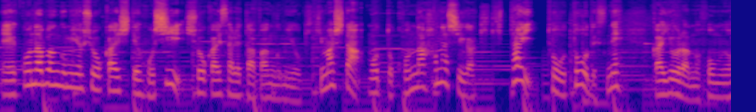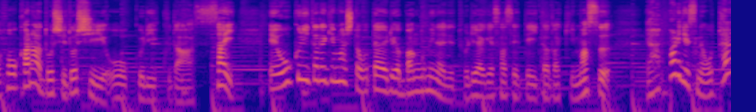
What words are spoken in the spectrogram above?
えー、こんな番組を紹介してほしい、紹介された番組を聞きました、もっとこんな話が聞きたい、等々ですね、概要欄のフォームの方からどしどしお送りください。えー、お送りいただきましたお便りは番組内で取り上げさせていただきます。やっぱりですね、お便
